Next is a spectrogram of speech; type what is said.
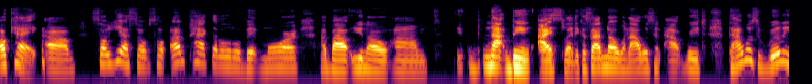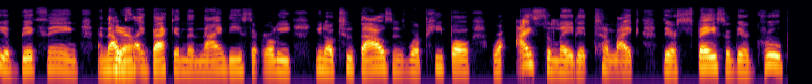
Okay. Um, so yeah, so so unpack that a little bit more about, you know, um, not being isolated because i know when i was in outreach that was really a big thing and that yeah. was like back in the 90s the early you know 2000s where people were isolated to like their space or their group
